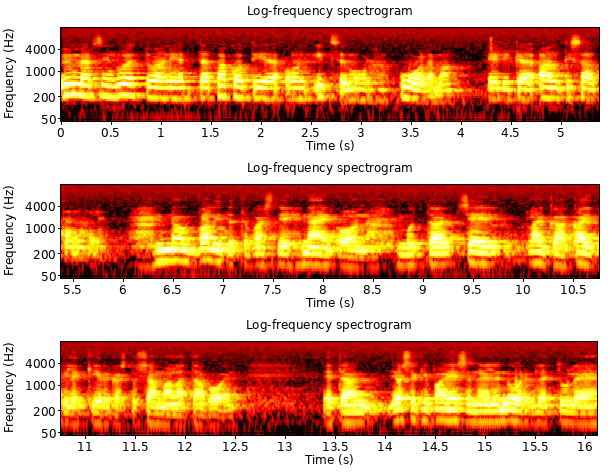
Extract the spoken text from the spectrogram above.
Ymmärsin luettuani, että pakotie on itsemurha, kuolema, eli anti saatanalle. No valitettavasti näin on, mutta se ei lainkaan kaikille kirkastu samalla tavoin. Että jossakin vaiheessa näille nuorille tulee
